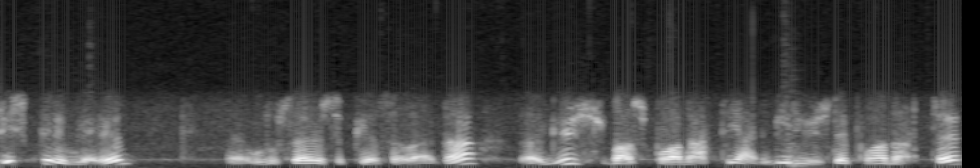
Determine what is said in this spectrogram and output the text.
risk primleri e, uluslararası piyasalarda 100 bas puan arttı. Yani bir yüzde puan arttı.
